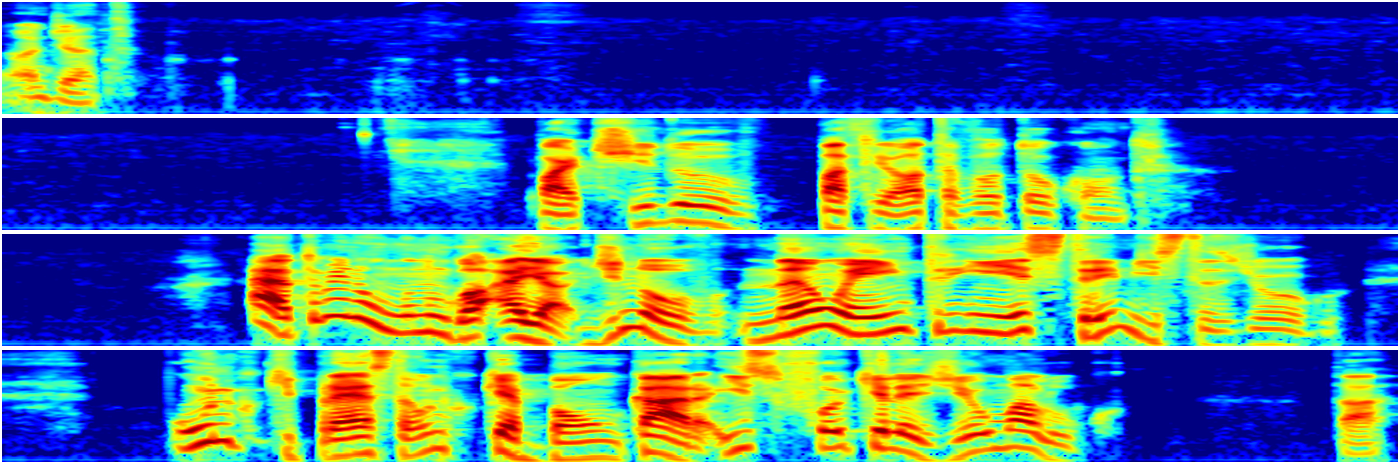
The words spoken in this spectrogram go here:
Não adianta. Partido Patriota votou contra. É, eu também não, não gosto. Aí, ó, de novo, não entre em extremistas, jogo. O único que presta, o único que é bom, cara, isso foi o que elegeu o maluco. Tá?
